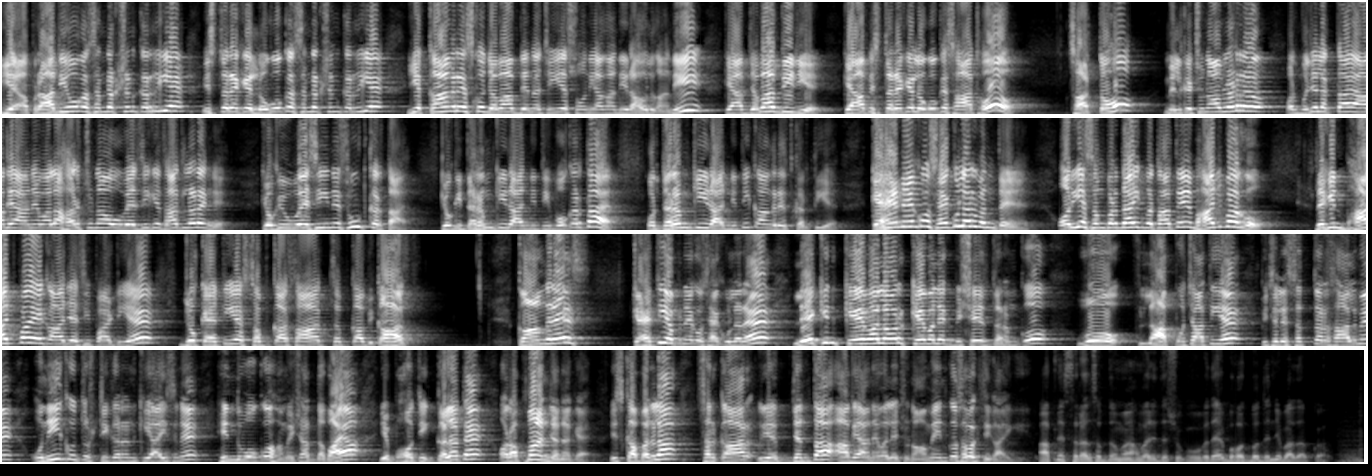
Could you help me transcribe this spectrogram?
ये अपराधियों का संरक्षण कर रही है, इस तरह के लोगों का संरक्षण कर रही है। ये कांग्रेस को जवाब देना चाहिए, सोनिया गांधी, राहुल गांधी, कि आप जवाब दीजिए कि आप इस तरह के लोगों के साथ हो, साथ तो हो मिलकर चुनाव लड़ रहे हो, और मुझे लगता है आगे आने वाला हर चुनाव ओवैसी के साथ लड़ेंगे। क्योंकि ओवैसी इन्हें सूट करता है। क्योंकि धर्म की राजनीति वो करता है और धर्म की राजनीति कांग्रेस करती है। कहने को सेकुलर बनते हैं और ये सांप्रदायिक बताते हैं भाजपा को। लेकिन भाजपा एक आज ऐसी पार्टी है जो कहती है सबका साथ, सबका विकास। कांग्रेस कहती अपने को सेकुलर है, लेकिन केवल और केवल एक विशेष धर्म को वो लाभ पहुंचाती है। पिछले सत्तर साल में उन्हीं को तुष्टिकरण किया इसने। हिंदुओं को हमेशा दबाया। ये बहुत ही गलत है और अपमानजनक है। इसका बदला सरकार, ये जनता आगे आने वाले चुनाव में इनको सबक सिखाएगी। आपने सरल शब्दों में हमारे दर्शकों को बताया। बहुत बहुत धन्यवाद आपका।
